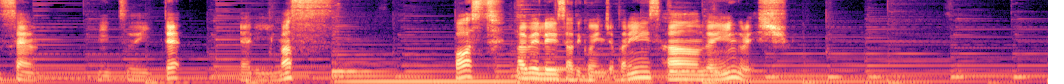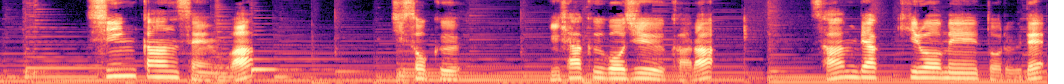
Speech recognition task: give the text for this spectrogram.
線についてやります。First, I will read article in Japanese and English. 新幹線は時速250から 300km で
